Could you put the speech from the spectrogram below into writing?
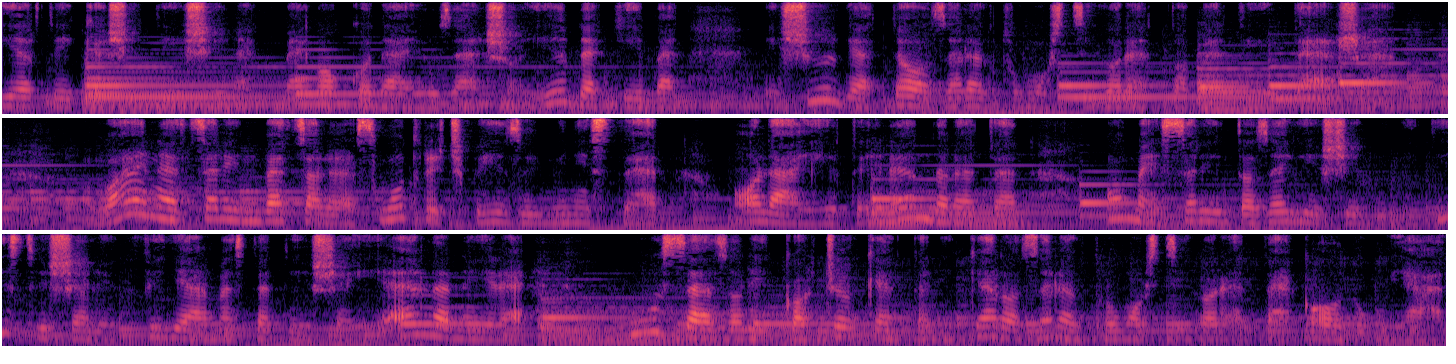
értékesítésének megakadályozása érdekében, és sürgette az elektromos cigaretta betiltását. A Wynet szerint Becalel Smotrich pénzügyminiszter aláírt egy rendeletet, amely szerint az egészségügyi tisztviselők figyelmeztetései ellenére 20%-kal csökkenteni kell az elektromos cigaretták adóját.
